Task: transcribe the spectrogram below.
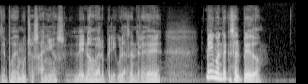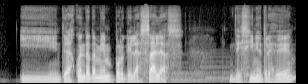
después de muchos años de no ver películas en 3D. Me di cuenta que es el pedo. Y te das cuenta también porque las salas de cine 3D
